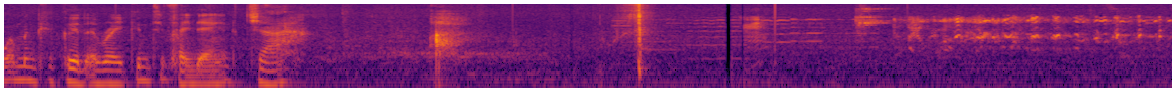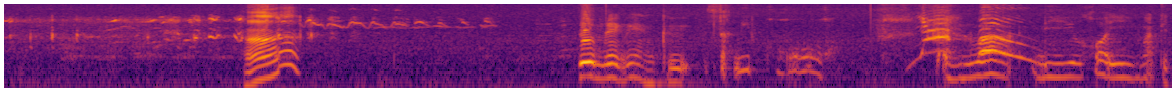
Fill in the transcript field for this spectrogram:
ว่ามันคือเกิดอะไรขึ้นที่ไฟแดงจ้า เริ่มแรกๆคือสักนิดพอแต่เห็นว่าดีค่อยมาติด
